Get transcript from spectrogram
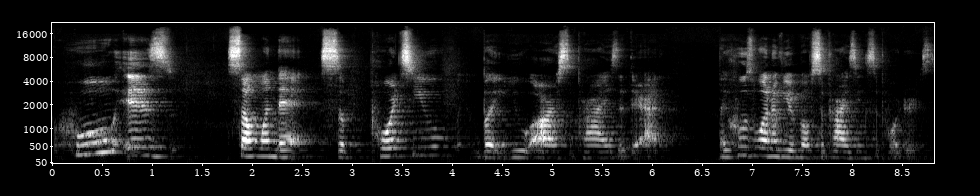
who is someone that supports you, but you are surprised that they're at? Like, who's one of your most surprising supporters?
